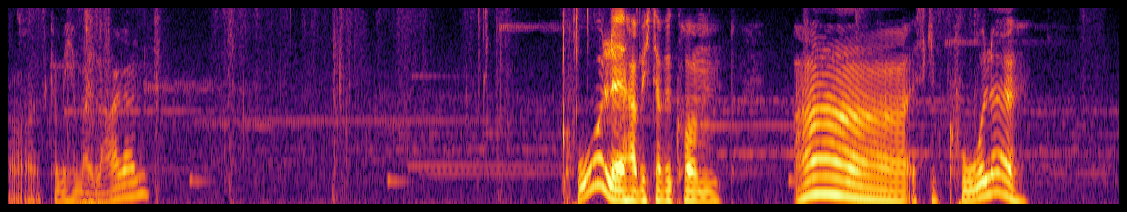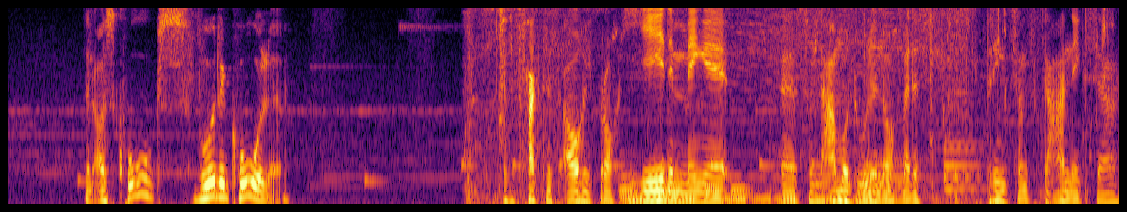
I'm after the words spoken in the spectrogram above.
So, das können wir hier mal lagern. Kohle habe ich da bekommen. Ah, es gibt Kohle. Denn aus Koks wurde Kohle. Also Fakt ist auch, ich brauche jede Menge äh, Solarmodule noch, weil das, das bringt sonst gar nichts, ja.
